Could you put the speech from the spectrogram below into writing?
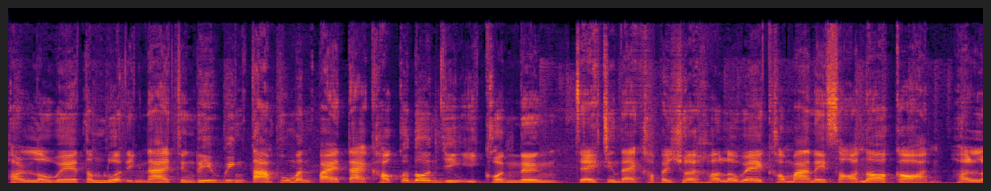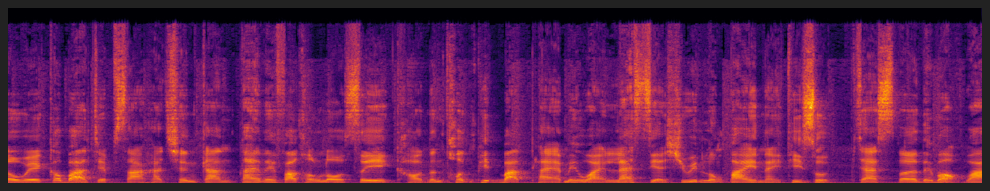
ฮอลโลเวย์ตำรวจอีกนายจึงรีบวิ่งตามพวกมันไป แต่เขาก็โดนยิงอีกคนหนึ่งเจคจึงได้เข้าไปช่วยฮอลโลเวย์เข้ามาในสอนอก่อนฮอลโลเวย์ก็บาดเจ็บสาหัสเช่นกันแต่ในฝั่งของโรซี่เขานั้นทนพิษบาดแผลไม่ไหวและเสียชีวิตลงไปในที่สุดแจสเปอร์ได้บอกว่า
